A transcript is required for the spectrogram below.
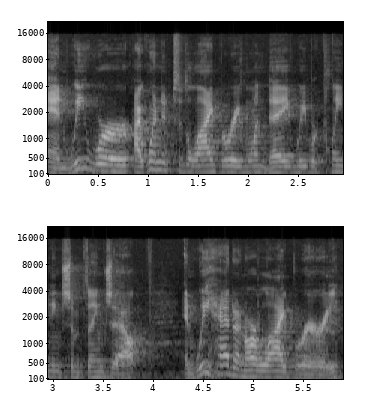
And we were, I went into the library one day, we were cleaning some things out, and we had in our library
